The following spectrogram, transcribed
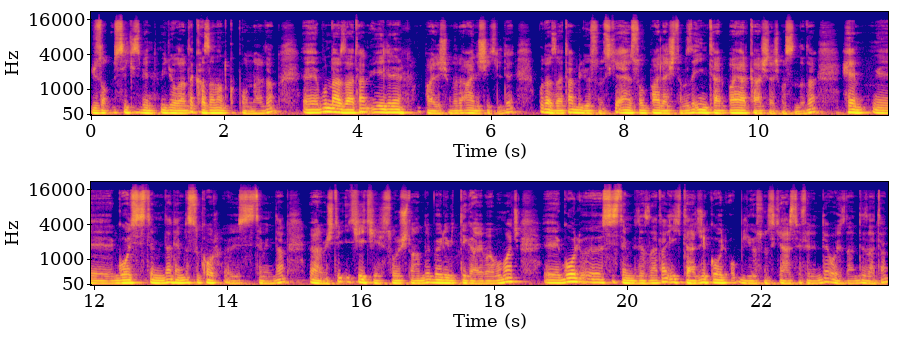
168 bin videolarda kazanan kuponlardan. E, bunlar zaten üyelerin paylaşımları aynı şekilde. Bu da zaten biliyorsunuz ki en son paylaştığımızda Inter Bayer karşılaşmasında da hem e, gol sisteminden hem de skor e, sisteminden vermiştik. 2-2 sonuçlandı. Böyle bitti galiba bu maç. E, gol e, sisteminde de zaten ilk tercih gol biliyorsunuz ki her seferinde. O yüzden de zaten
